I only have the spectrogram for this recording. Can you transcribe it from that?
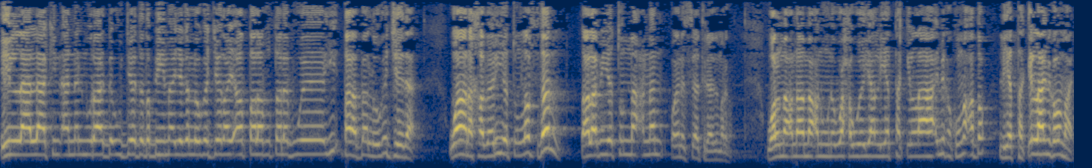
Ilaa laakiin ana almuraada ujeedada bihima iyaga looga jeedayo aalabu alab weeyi alab baa looga jeedaa waana khabariyatun lafdan alabiyatun macnan waa inaad sidaa tirahda marka. Walmacnaa macnuhuna waxa weeyaan liyataqi llaha iminka kuma caddo liyataqi laha iminka waa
